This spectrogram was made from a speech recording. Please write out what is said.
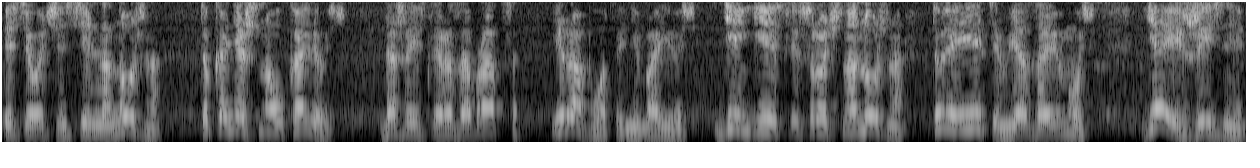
Если очень сильно нужно, то, конечно, уколюсь. Даже если разобраться, и работы не боюсь. Деньги, если срочно нужно, то и этим я займусь. Я и жизни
